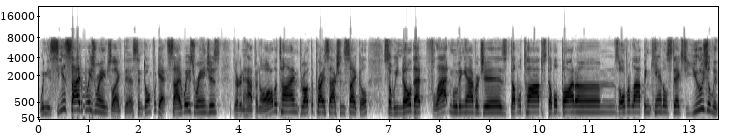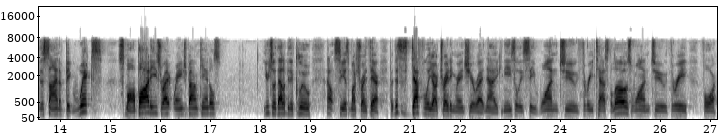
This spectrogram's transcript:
when you see a sideways range like this, and don't forget, sideways ranges, they're going to happen all the time throughout the price action cycle. So we know that flat moving averages, double tops, double bottoms, overlapping candlesticks, usually the sign of big wicks, small bodies, right? Range bound candles. Usually that'll be the clue. I don't see as much right there. But this is definitely our trading range here right now. You can easily see one, two, three test the lows, one, two, three, four,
